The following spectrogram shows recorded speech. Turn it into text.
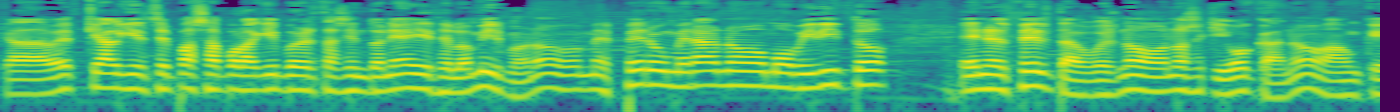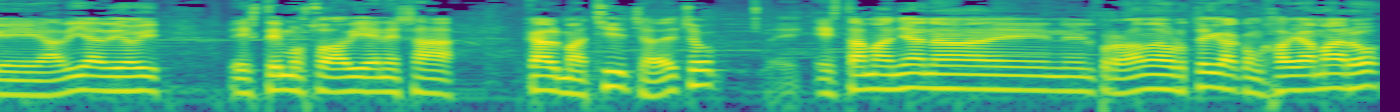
cada vez que alguien se pasa por aquí por esta sintonía dice lo mismo, ¿no? Me espero un verano movidito en el Celta, pues no, no se equivoca, ¿no? Aunque a día de hoy estemos todavía en esa calma chicha. De hecho, esta mañana en el programa de Ortega con Javier Amaro,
